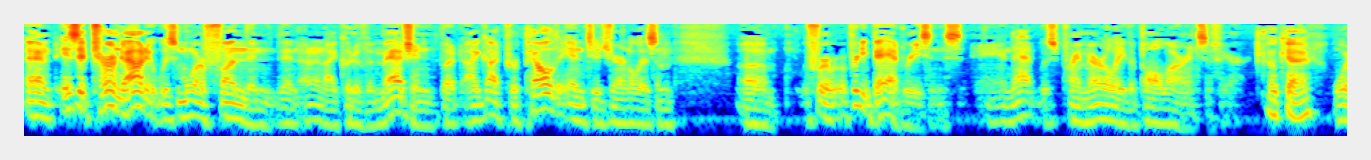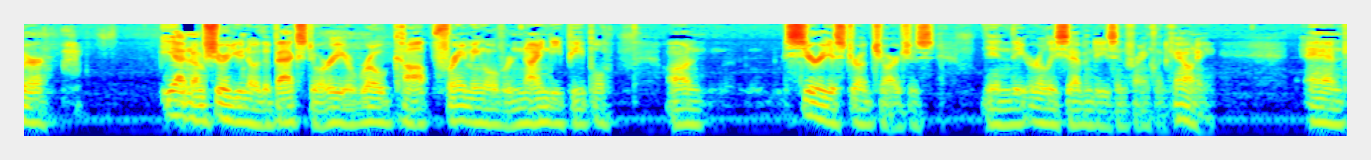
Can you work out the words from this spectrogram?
And as it turned out, it was more fun than than, than I could have imagined. But I got propelled into journalism um, for pretty bad reasons, and that was primarily the Paul Lawrence affair, Okay. where. Yeah, and I'm sure you know the backstory. A rogue cop framing over 90 people on serious drug charges in the early 70s in Franklin County. And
